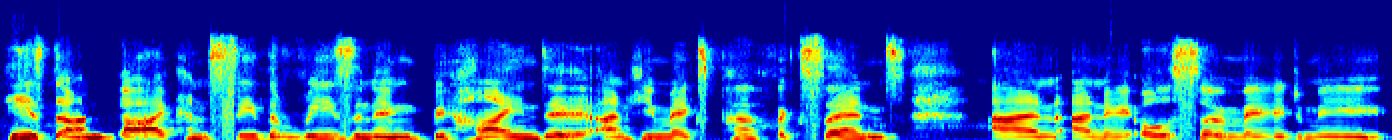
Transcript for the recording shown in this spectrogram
he's done but i can see the reasoning behind it and he makes perfect sense and and it also made me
